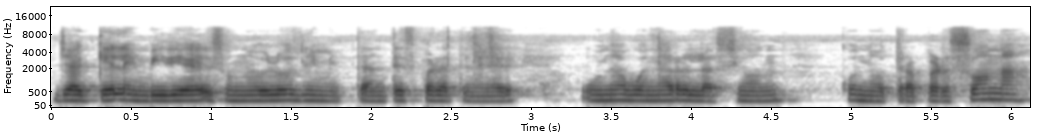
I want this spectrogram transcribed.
ya que la envidia es uno de los limitantes para tener una buena relación con otra persona.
